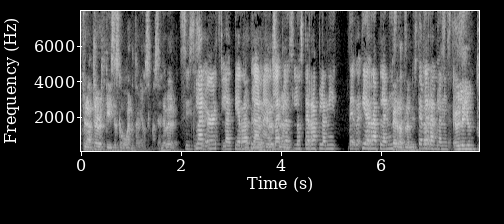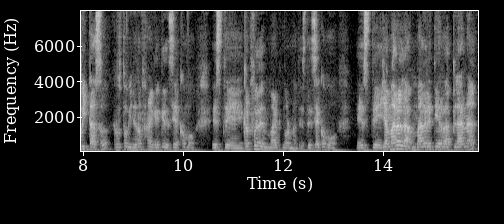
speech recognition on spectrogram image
Flat Earth que dices como, bueno, también no se pasen de verga. Sí, sí, Flat sí. Earth, la tierra La tierra- plana, tierra la- plana. los, los terraplani- te- Terra- tierraplanistas. Terraplanistas. Terraplanistas. Que hoy leí un tuitazo, justo viniendo para acá, que decía como, este, creo que fue de Mark Norman, este, decía como, este, llamar a la madre tierra plana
